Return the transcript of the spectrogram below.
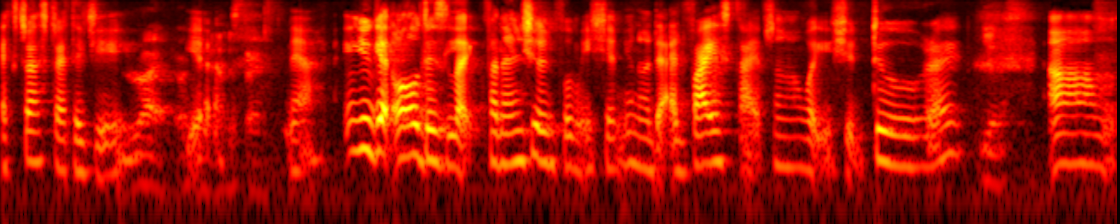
extra strategy. Right. Okay. Yeah. Understand. Yeah. You get all this like financial information, you know, the advice types on what you should do, right? Yes. Um,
